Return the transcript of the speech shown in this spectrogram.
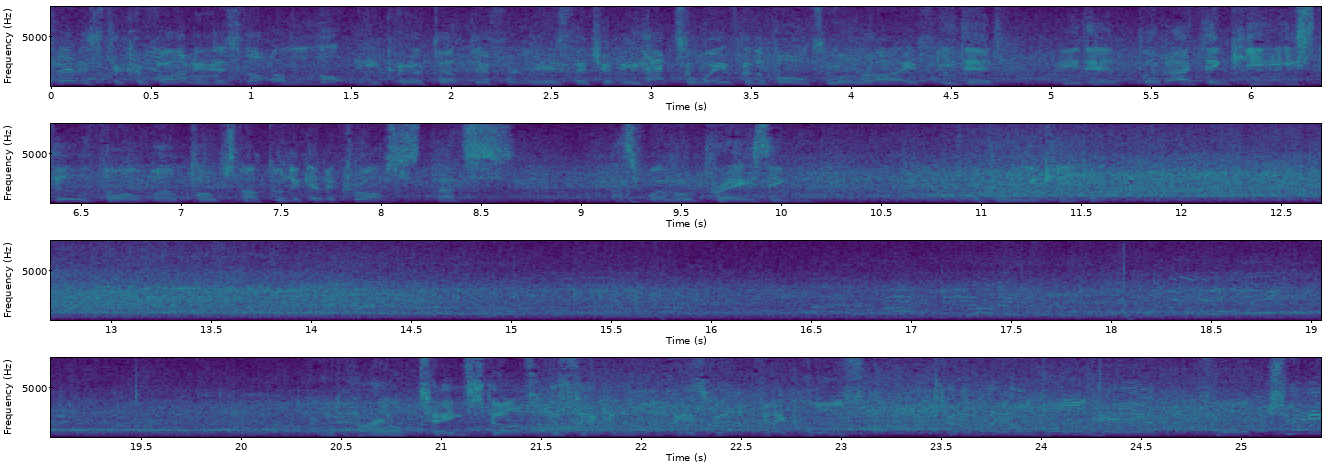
Fairness to Cavani, there's not a lot he could have done differently, is there, Jim? He had to wait for the ball to arrive. He did. He did. But I think he, he still thought, well, Pope's not going to get across. That's that's why we're praising the Burnley keeper. High octane start to the second half. Here's Wout Weghorst. Clever little ball here for Jay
